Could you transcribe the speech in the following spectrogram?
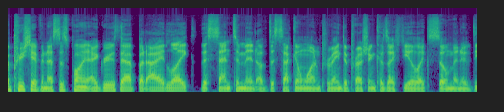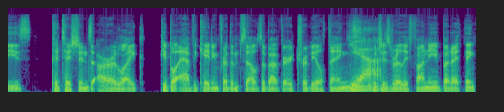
appreciate Vanessa's point. I agree with that, but I like the sentiment of the second one, preventing depression, because I feel like so many of these petitions are like people advocating for themselves about very trivial things, Yeah. which is really funny. But I think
